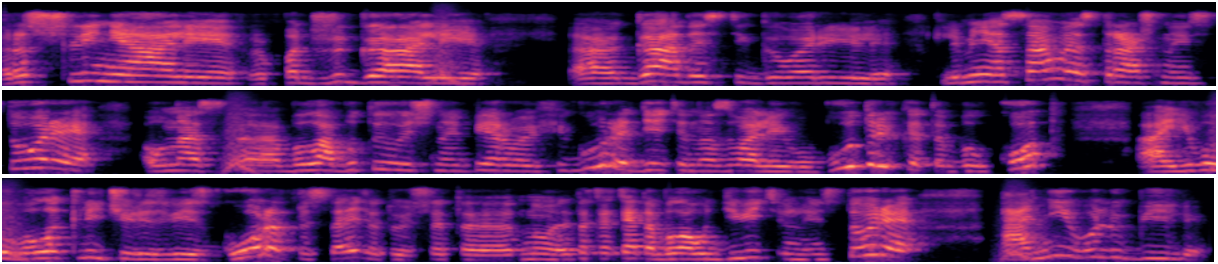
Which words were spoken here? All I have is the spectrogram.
Расчленяли, поджигали, э, гадости говорили. Для меня самая страшная история, у нас э, была бутылочная первая фигура, дети назвали его Бутрик, это был кот, а его волокли через весь город, представляете, то есть это, ну, это какая-то была удивительная история, они его любили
